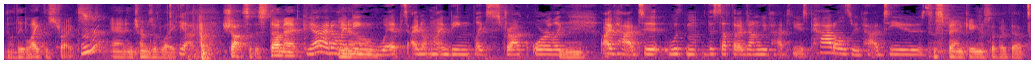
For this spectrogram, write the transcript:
you know, they like the strikes. And in terms of like Mm-hmm. Yeah. shots to the stomach, Yeah, I don't mind know, being whipped. I don't mind being like struck or like Mm-hmm. I've had to with the stuff that I've done. We've had to use paddles. We've had to use to spanking and stuff like that.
